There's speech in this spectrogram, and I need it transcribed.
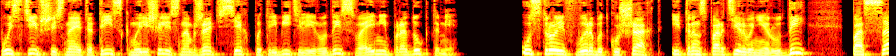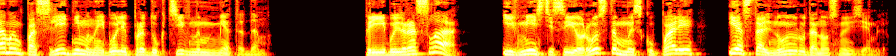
Пустившись на этот риск, мы решили снабжать всех потребителей руды своими продуктами, устроив выработку шахт и транспортирование руды по самым последним и наиболее продуктивным методам. Прибыль росла, и вместе с ее ростом мы скупали и остальную рудоносную землю.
